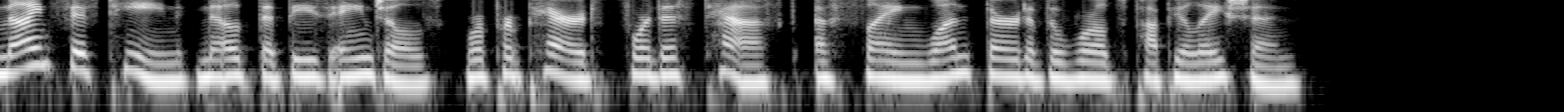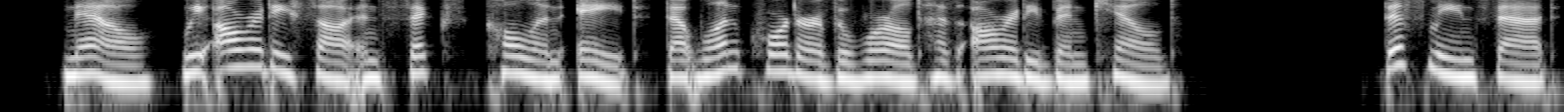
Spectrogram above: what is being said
915 Note that these angels were prepared for this task of slaying one-third of the world's population. Now, we already saw in 6 colon 8 that one quarter of the world has already been killed. This means that,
